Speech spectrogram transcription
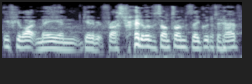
if you're like me and get a bit frustrated with sometimes they're good to have.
